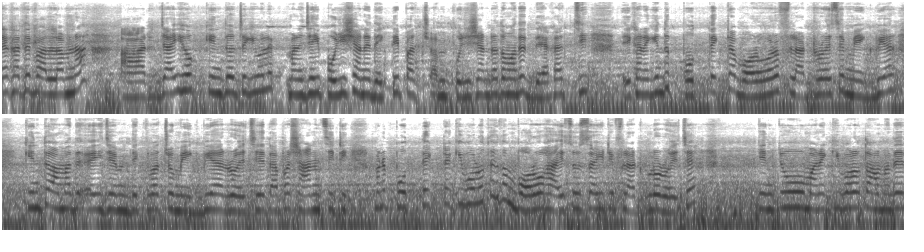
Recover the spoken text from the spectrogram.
দেখাতে পারলাম না। আর যাই হোক, কিন্তু হচ্ছে কি বলে মানে যেই পজিশানে দেখতেই পাচ্ছ, আমি পজিশানটা তোমাদের দেখাচ্ছি। এখানে কিন্তু প্রত্যেকটা বড় বড় ফ্ল্যাট রয়েছে, মেঘবিহার। কিন্তু আমাদের এই যে দেখতে পাচ্ছ, মেঘবিহার রয়েছে, তারপর সান সিটি। মানে প্রত্যেকটা কি বলো তো একদম বড় হাই সোসাইটি ফ্ল্যাটগুলো রয়েছে। কিন্তু মানে কি বলতো, আমাদের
